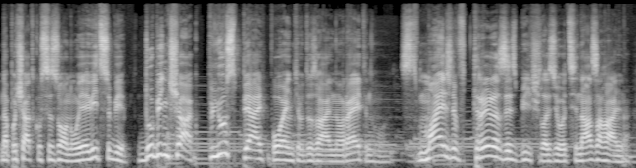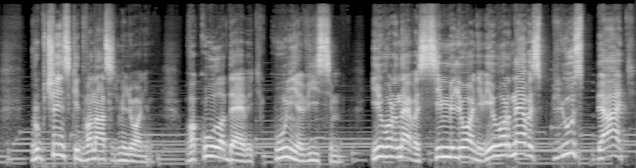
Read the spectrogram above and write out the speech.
на початку сезону. Уявіть собі, Дубінчак плюс 5 поінтів до загального рейтингу. Майже в 3 рази збільшилась його ціна загальна. Рубчинський 12 мільйонів, Вакула 9, Кунія 8, Ігор Невес 7 мільйонів. Ігор Невес плюс 5.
